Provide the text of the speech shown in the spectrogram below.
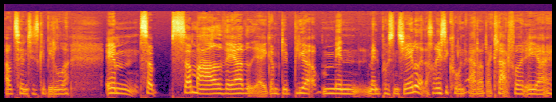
autentiske billeder. Øhm, så så meget værre ved jeg ikke, om det bliver, men, men potentialet, altså risikoen, er der, der er klart for, at AI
